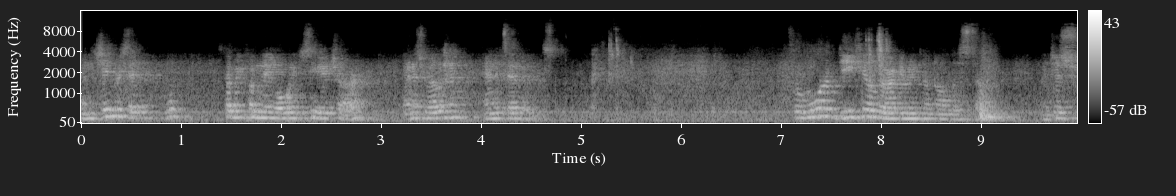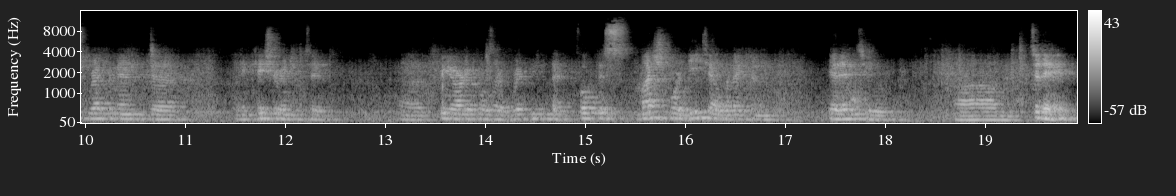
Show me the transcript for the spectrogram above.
And the chamber said, it's coming from the OHCHR, and it's relevant, and it's evidence. For more detailed argument on all this stuff, I just recommend, uh, in case you're interested, uh, three articles I've written that focus much more detail than I can get into um, today.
